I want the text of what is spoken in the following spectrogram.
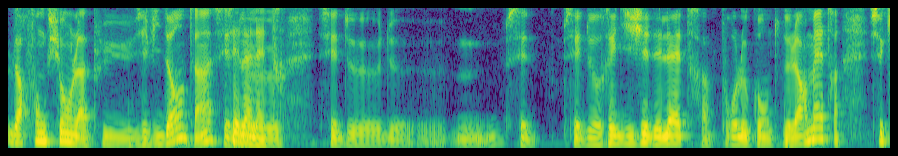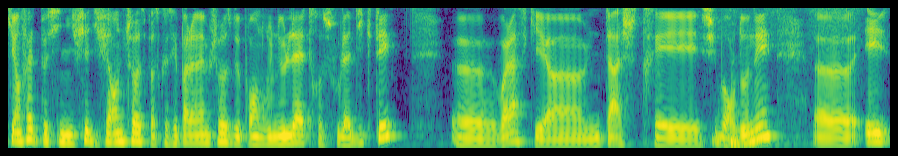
Leur fonction la plus évidente, hein, c'est la lettre. C'est de, de c'est de rédiger des lettres pour le compte de leur maître, ce qui en fait peut signifier différentes choses, parce que c'est pas la même chose de prendre une lettre sous la dictée, euh, voilà, ce qui est un, une tâche très subordonnée, euh, et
